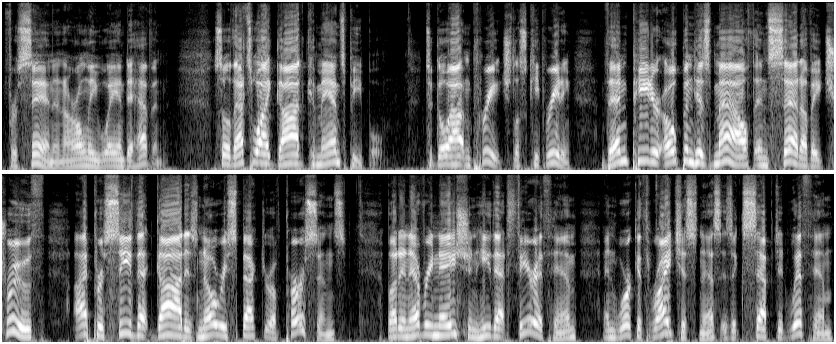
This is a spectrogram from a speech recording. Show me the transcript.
for sin and our only way into heaven. So that's why God commands people to go out and preach. Let's keep reading. Then Peter opened his mouth and said, Of a truth, I perceive that God is no respecter of persons, but in every nation he that feareth him and worketh righteousness is accepted with him.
